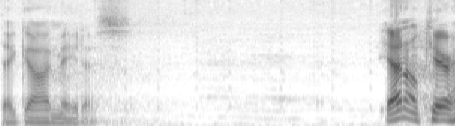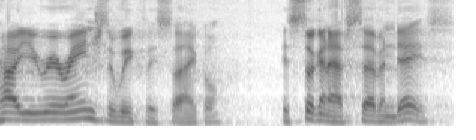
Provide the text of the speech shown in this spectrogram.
that God made us. I don't care how you rearrange the weekly cycle, it's still going to have seven days.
